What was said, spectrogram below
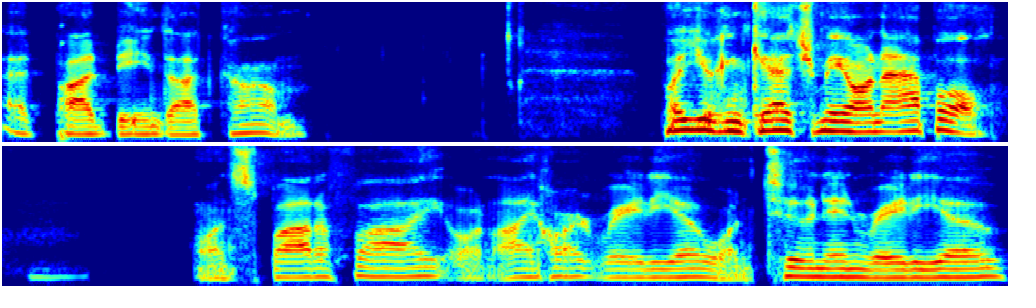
at podbean.com. But you can catch me on Apple, on Spotify, on iHeartRadio, on TuneIn Radio,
